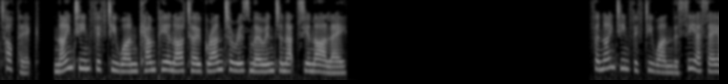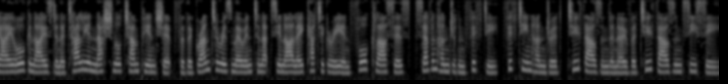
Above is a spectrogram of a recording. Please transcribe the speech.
Topic 1951 Campionato Gran Turismo Internazionale For 1951 the CSAI organized an Italian national championship for the Gran Turismo Internazionale category in four classes, 750, 1500, 2000 and over 2000 cc.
